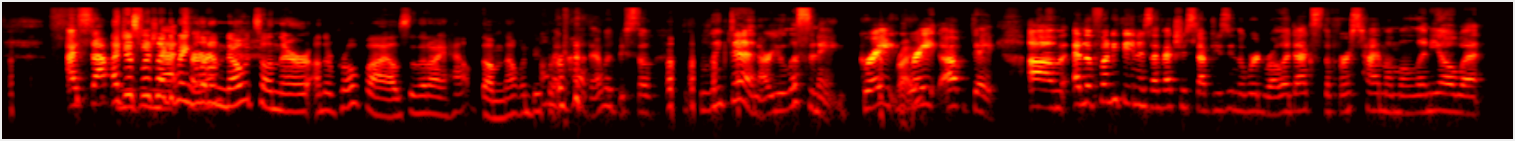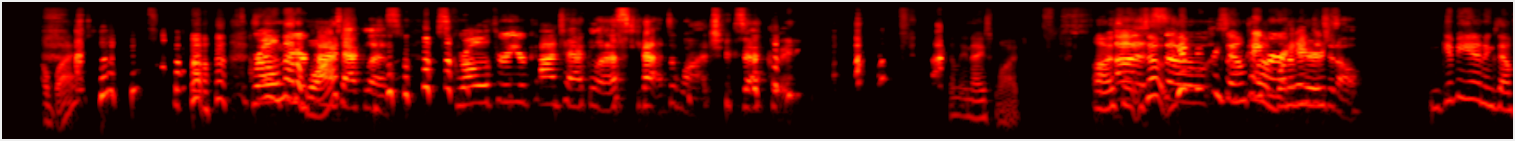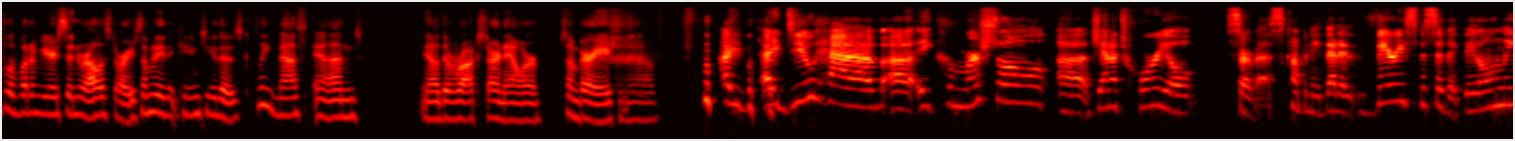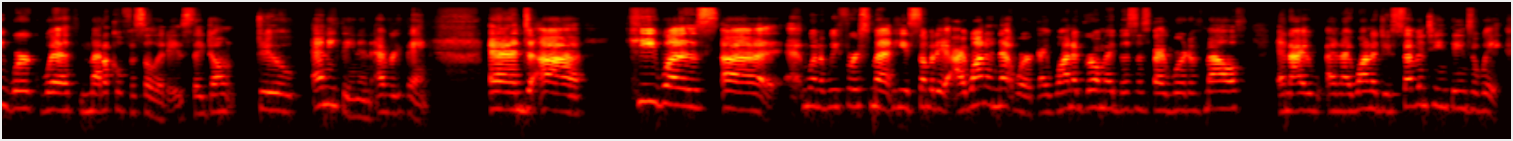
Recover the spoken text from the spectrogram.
I stopped. I just wish I could make term. little notes on their on their profiles so that I have them. That would be oh perfect. my god, that would be so. LinkedIn, are you listening? Great, right. great update. Um, and the funny thing is, I've actually stopped using the word Rolodex. The first time a millennial went, a what? Scroll through your watch? contact list. Scroll through your contact list. Yeah, to watch exactly. really nice watch. Uh, so, uh, so, so, give me an example so of one of your digital give me an example of one of your Cinderella stories. Somebody that came to you that was complete mess, and you know, the rock star now, or some variation thereof. I I do have uh, a commercial uh, janitorial service company that is very specific. They only work with medical facilities. They don't do anything and everything. And uh, he was uh, when we first met. He's somebody I want to network. I want to grow my business by word of mouth and I and I want to do 17 things a week.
